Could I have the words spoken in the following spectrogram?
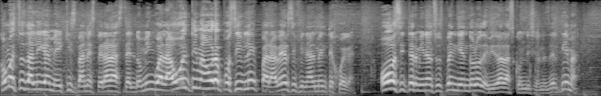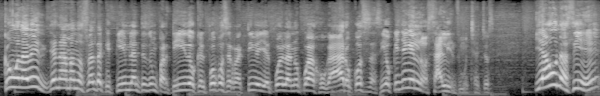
Como esto es la Liga MX, van a esperar hasta el domingo a la última hora posible para ver si finalmente juegan o si terminan suspendiéndolo debido a las condiciones del clima. ¿Cómo la ven? Ya nada más nos falta que tiemble antes de un partido, que el Popo se reactive y el Puebla no pueda jugar o cosas así, o que lleguen los aliens, muchachos. Y aún así, ¿eh?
